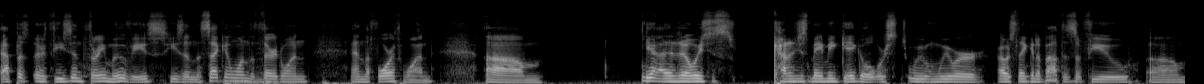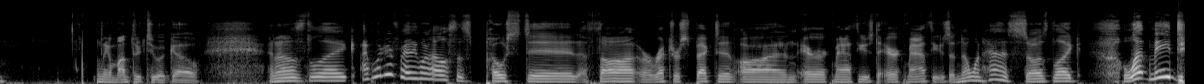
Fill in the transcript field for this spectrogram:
episodes. He's in three movies. He's in the second one, the mm-hmm. third one, and the fourth one. Um, yeah, it always just kind of just made me giggle. We're when we were, I was thinking about this a few um, like a month or two ago, and I was like, I wonder if anyone else has posted a thought or a retrospective on Eric Matthews to Eric Matthews, and no one has. So I was like, let me do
